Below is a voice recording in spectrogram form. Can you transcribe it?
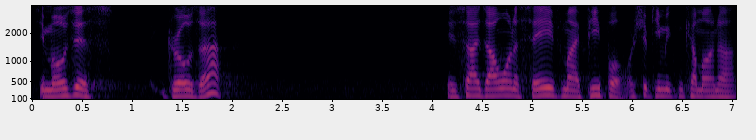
See, Moses grows up. He decides, I want to save my people. Worship team, you can come on up.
